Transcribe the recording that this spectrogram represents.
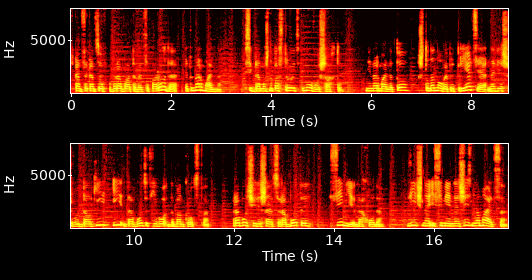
в конце концов вырабатывается порода, это нормально. Всегда можно построить новую шахту – Ненормально то, что на новое предприятие навешивают долги и доводят его до банкротства. Рабочие лишаются работы, семьи – дохода. Личная и семейная жизнь ломается,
